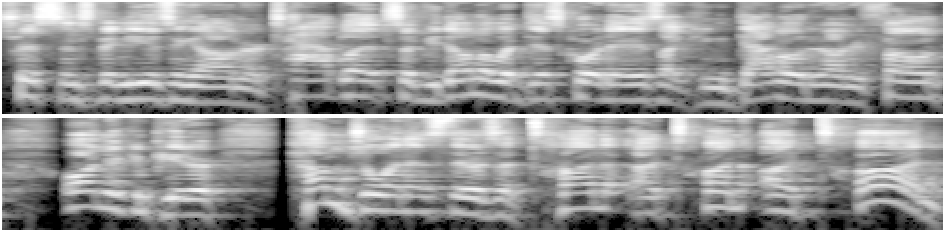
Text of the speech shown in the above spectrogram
Tristan's been using it on her tablet. So if you don't know what Discord is, like you can download it on your phone or on your computer. Come join us. There's a ton, a ton, a ton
